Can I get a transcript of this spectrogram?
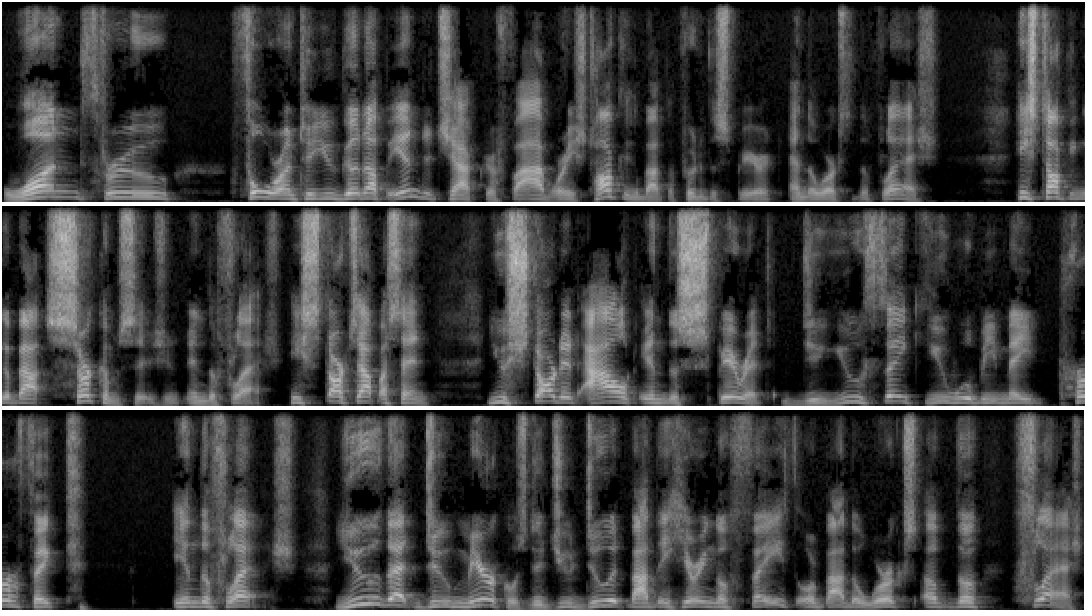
1 through 4 until you get up into chapter 5, where he's talking about the fruit of the Spirit and the works of the flesh. He's talking about circumcision in the flesh. He starts out by saying, You started out in the Spirit. Do you think you will be made perfect in the flesh? You that do miracles, did you do it by the hearing of faith or by the works of the flesh?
